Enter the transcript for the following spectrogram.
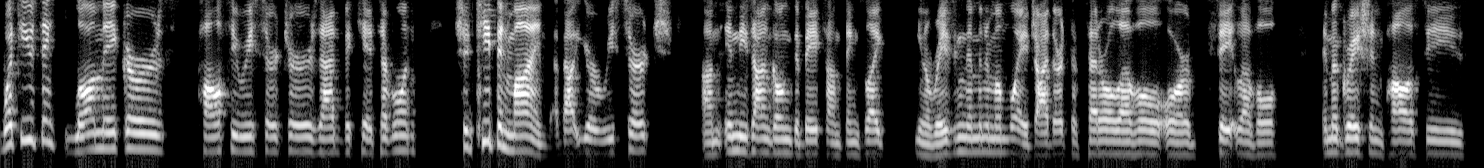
what do you think lawmakers, policy researchers, advocates, everyone should keep in mind about your research um, in these ongoing debates on things like, you know, raising the minimum wage, either at the federal level or state level, immigration policies,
